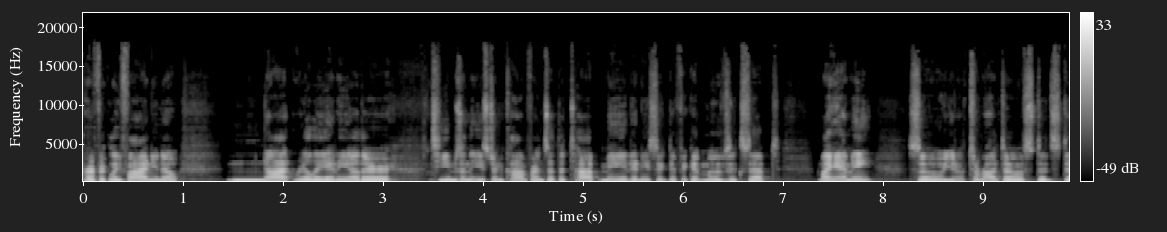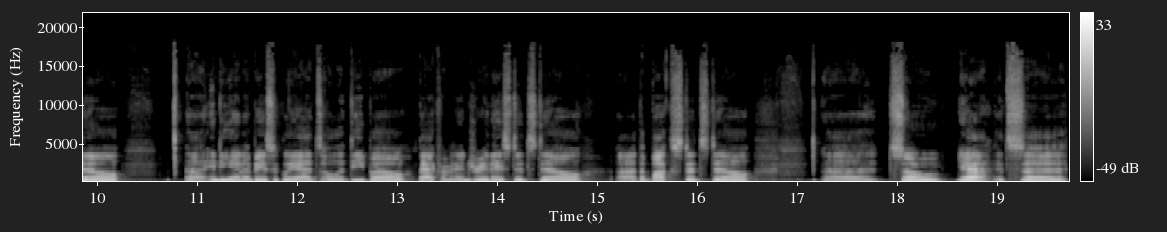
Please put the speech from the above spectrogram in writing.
perfectly fine. You know, not really any other teams in the Eastern Conference at the top made any significant moves except Miami. So you know, Toronto stood still. Uh, Indiana basically adds Oladipo back from an injury. They stood still. Uh, the Bucks stood still. Uh, so yeah, it's uh,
